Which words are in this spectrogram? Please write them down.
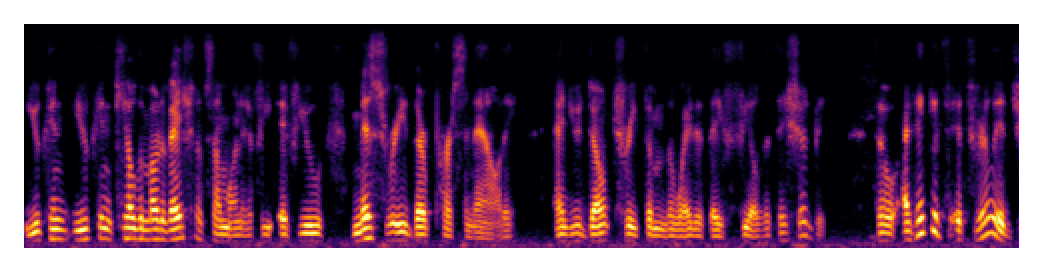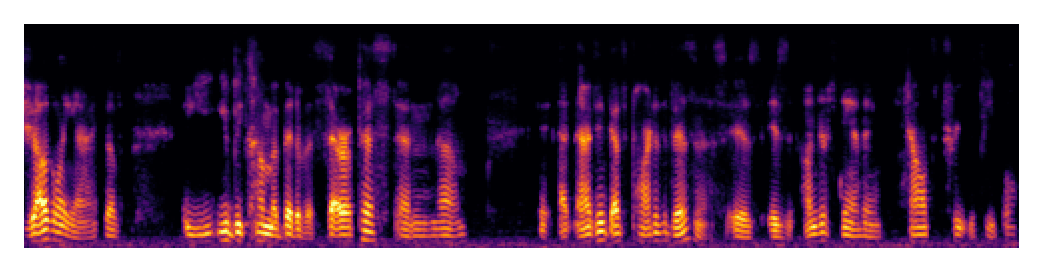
you can you can kill the motivation of someone if you if you misread their personality and you don't treat them the way that they feel that they should be. So i think it's it's really a juggling act of you, you become a bit of a therapist and um, I think that's part of the business is is understanding how to treat your people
